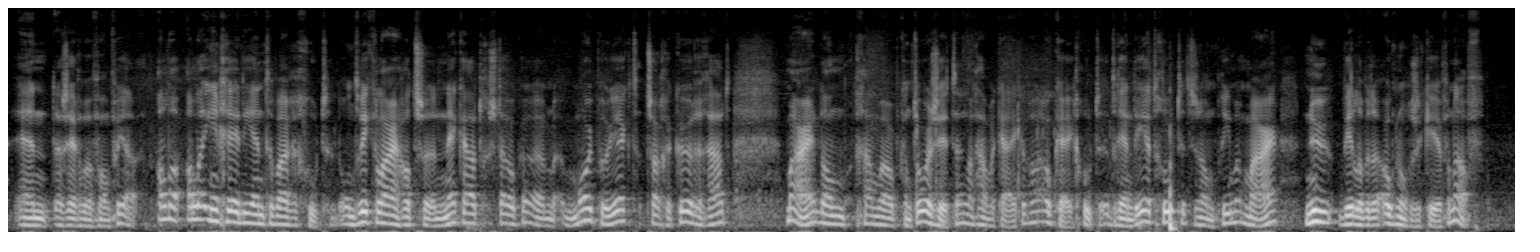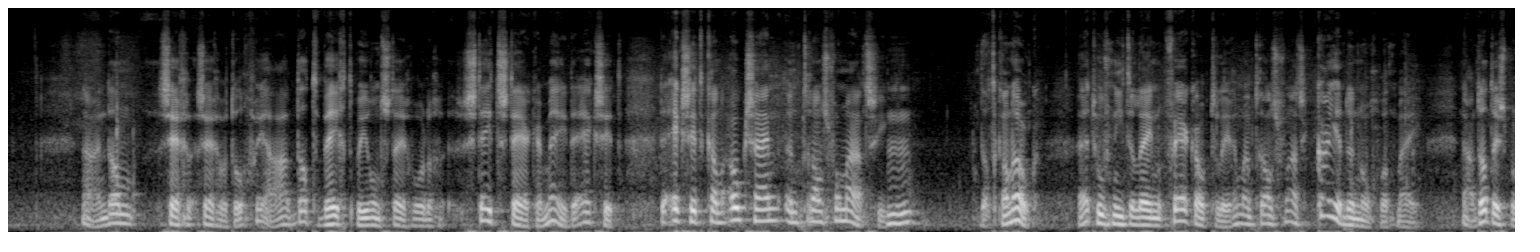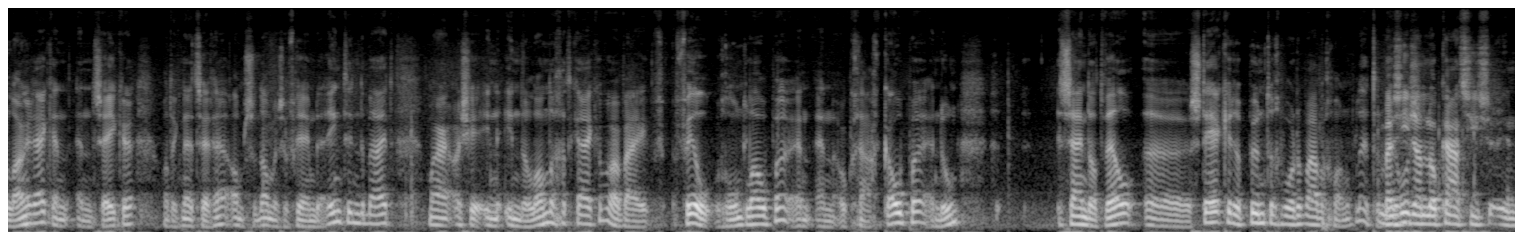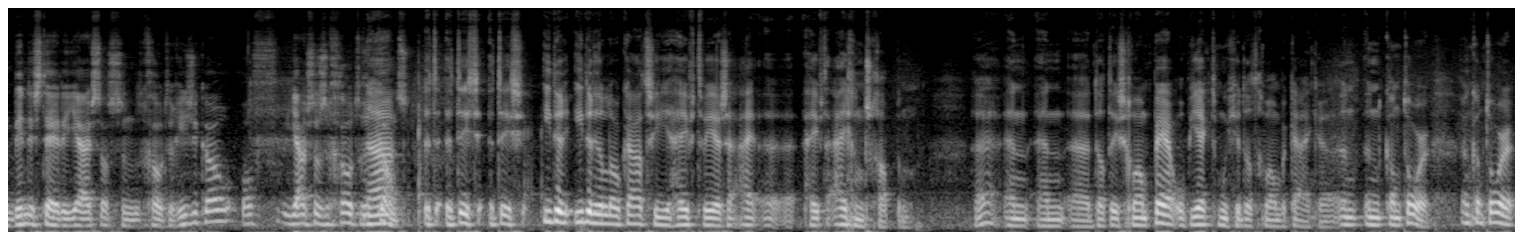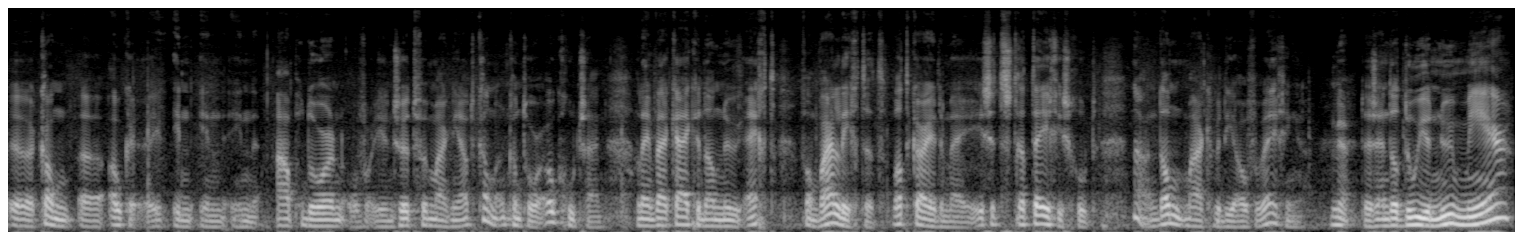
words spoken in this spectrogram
En daar zeggen we van, van ja, alle, alle ingrediënten waren goed. De ontwikkelaar had zijn nek uitgestoken, een, mooi project, het zag er keurig uit. Maar dan gaan we op kantoor zitten en dan gaan we kijken van oké, goed, het rendeert goed, het is dan prima, maar nu willen we er ook nog eens een keer vanaf. Nou, en dan zeggen, zeggen we toch van ja, dat weegt bij ons tegenwoordig steeds sterker mee, de exit. De exit kan ook zijn een transformatie. Mhm. Dat kan ook. Het hoeft niet alleen op verkoop te liggen, maar een transformatie kan je er nog wat mee. Nou, dat is belangrijk en, en zeker, wat ik net zeg, hè, Amsterdam is een vreemde eend in de bijt. Maar als je in, in de landen gaat kijken waar wij veel rondlopen en, en ook graag kopen en doen, zijn dat wel uh, sterkere punten geworden waar we gewoon op letten. Maar zie je dan locaties in binnensteden juist als een groter risico of juist als een grotere nou, kans? Het, het, is, het is, ieder, iedere locatie heeft weer zijn uh, heeft eigenschappen. En, en uh, dat is gewoon per object moet je dat gewoon bekijken. Een, een kantoor. Een kantoor uh, kan uh, ook in, in, in Apeldoorn of in Zutphen, maakt niet uit, kan een kantoor ook goed zijn. Alleen wij kijken dan nu echt van waar ligt het? Wat kan je ermee? Is het strategisch goed? Nou, en dan maken we die overwegingen. Ja. Dus, en dat doe je nu meer,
